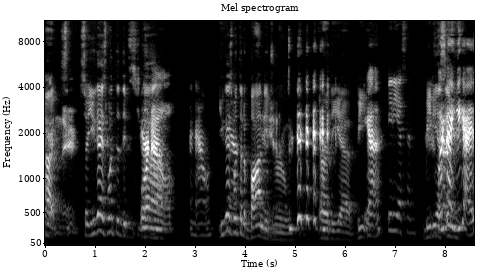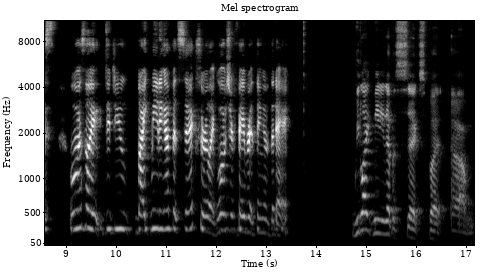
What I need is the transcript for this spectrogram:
All called right. in there. So you guys went to the Or uh, now. An owl. You guys Yeah. went to the bondage Yeah. room or the uh, B- Yeah. BDSM. BDSM. What about you guys? What was like? Did you like meeting up at six, or like what was your favorite thing of the day? We like meeting up at six, but um,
